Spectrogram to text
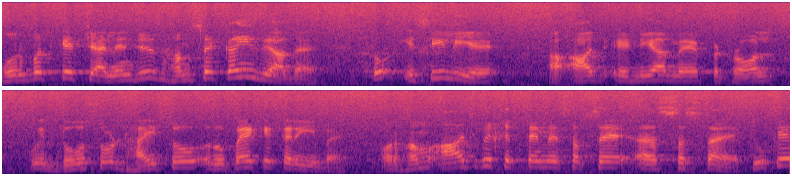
गुर्बत के चैलेंजेस हमसे कहीं ज़्यादा है। तो इसीलिए आज इंडिया में पेट्रोल कोई 200-250 रुपए के करीब है। और हम आज भी खत्े में सबसे सस्ता है, क्योंकि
